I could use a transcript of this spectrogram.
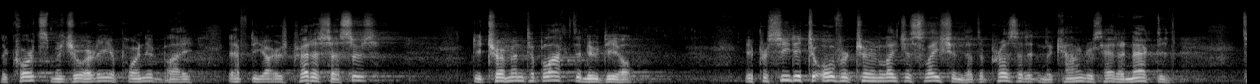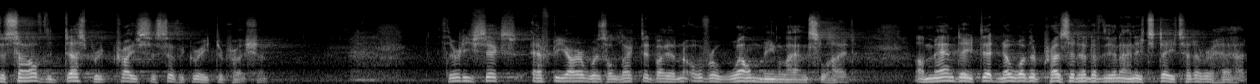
The court's majority, appointed by FDR's predecessors, determined to block the New Deal it proceeded to overturn legislation that the President and the Congress had enacted to solve the desperate crisis of the Great Depression. 36, FDR was elected by an overwhelming landslide, a mandate that no other president of the United States had ever had.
